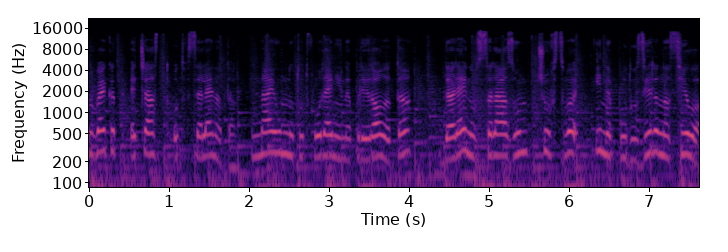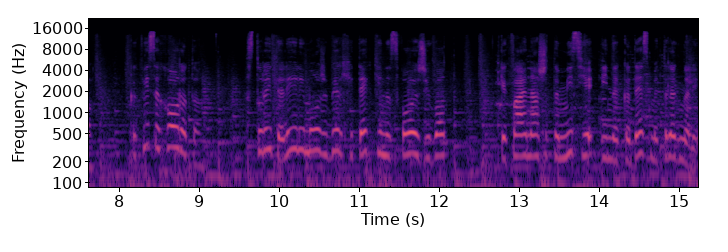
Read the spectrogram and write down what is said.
Човекът е част от Вселената, най-умното творение на природата, дарено с разум, чувства и неподозирана сила. Какви са хората? Строители или може би архитекти на своя живот? Каква е нашата мисия и на къде сме тръгнали?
